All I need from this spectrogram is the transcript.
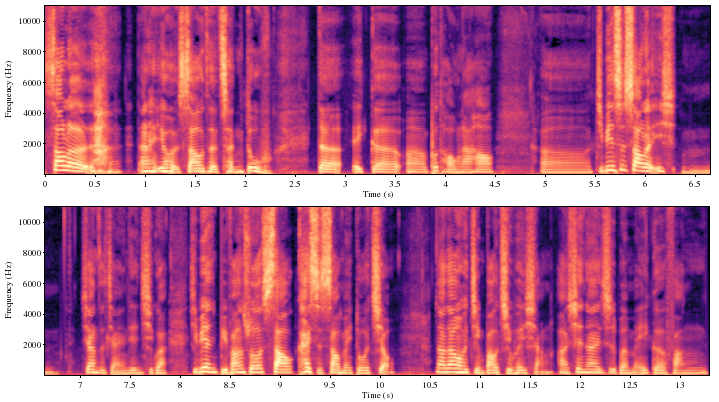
烧了当然也有烧的程度 的一个呃不同了哈。呃，即便是烧了一些，嗯，这样子讲有点奇怪。即便比方说烧开始烧没多久，那当然警报器会响啊。现在日本每一个房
